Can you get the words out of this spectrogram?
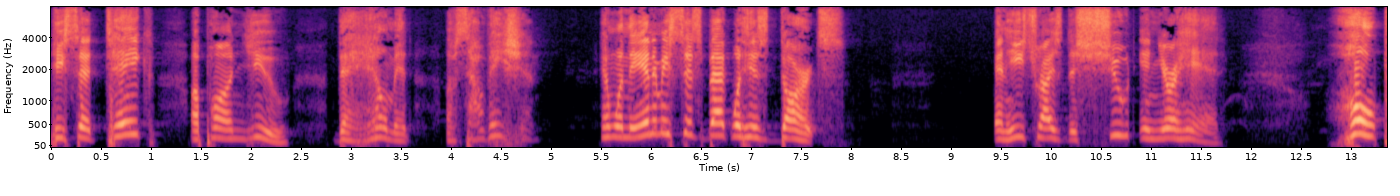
He said, Take upon you the helmet of salvation. And when the enemy sits back with his darts and he tries to shoot in your head, hope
